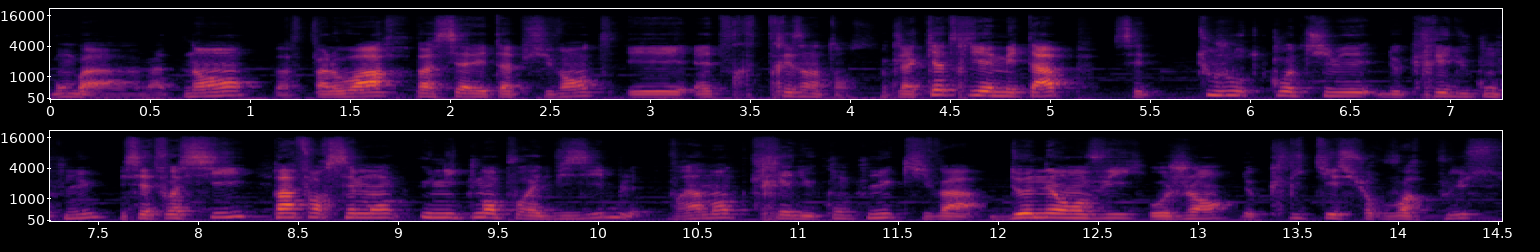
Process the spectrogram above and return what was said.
Bon bah maintenant, va falloir passer à l'étape suivante et être très intense. Donc la quatrième étape, c'est toujours de continuer de créer du contenu. Et cette fois-ci, pas forcément uniquement pour être visible, vraiment créer du contenu qui va donner envie aux gens de cliquer sur voir plus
